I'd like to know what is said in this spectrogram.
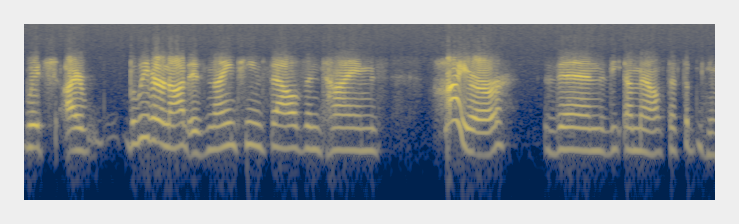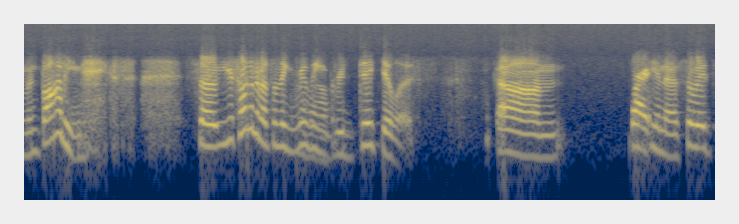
which I believe it or not is 19,000 times higher than the amount that the human body makes. So you're talking about something really wow. ridiculous. Um, right. You know, so it's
